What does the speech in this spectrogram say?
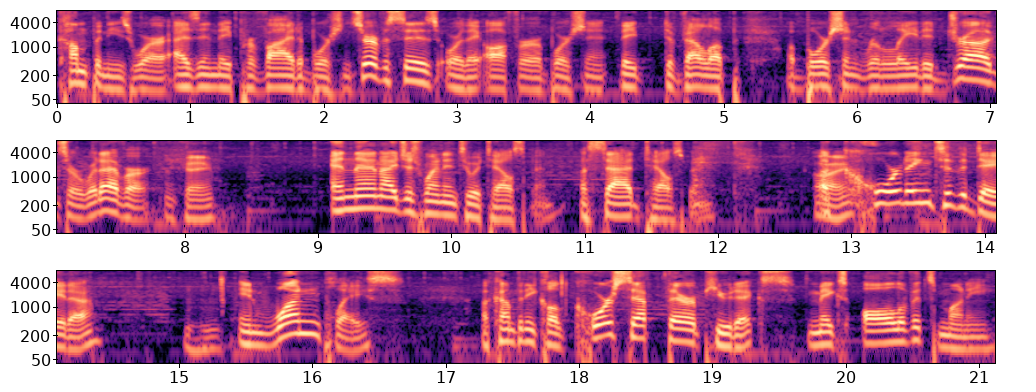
companies were, as in they provide abortion services or they offer abortion, they develop abortion related drugs or whatever. Okay. And then I just went into a tailspin, a sad tailspin. All right. According to the data, Mhm. in one place, a company called Corcept Therapeutics makes all of its money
